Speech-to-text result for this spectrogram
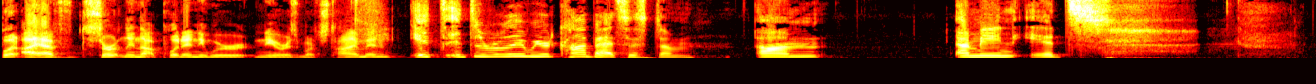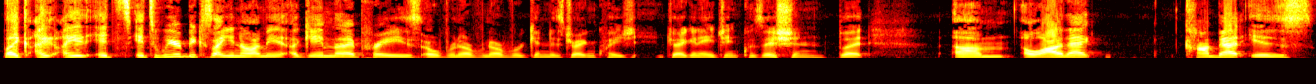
but I have certainly not put anywhere near as much time in. It's it's a really weird combat system. Um, I mean, it's like I, I it's it's weird because I you know I mean a game that I praise over and over and over again is Dragon Quage, Dragon Age Inquisition, but um, a lot of that combat is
